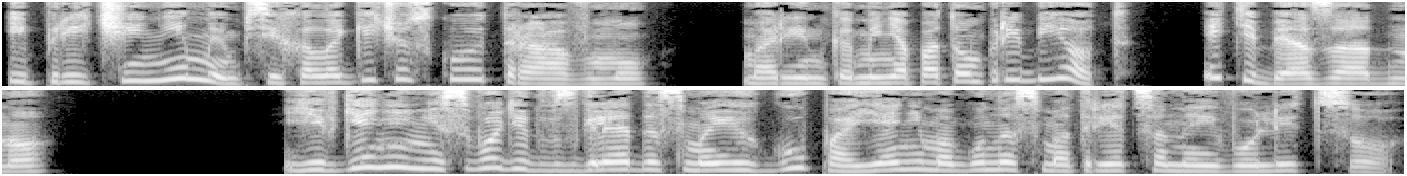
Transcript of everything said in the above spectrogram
и причиним им психологическую травму. Маринка меня потом прибьет, и тебя заодно». Евгений не сводит взгляда с моих губ, а я не могу насмотреться на его лицо.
